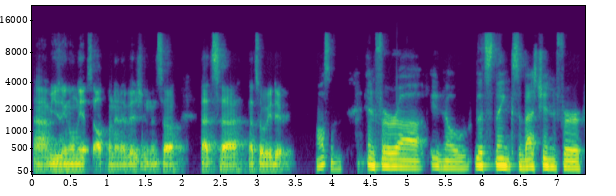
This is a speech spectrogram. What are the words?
um, using only a cell phone and a vision. And so that's uh, that's what we do. Awesome. And for uh, you know, let's thank Sebastian for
